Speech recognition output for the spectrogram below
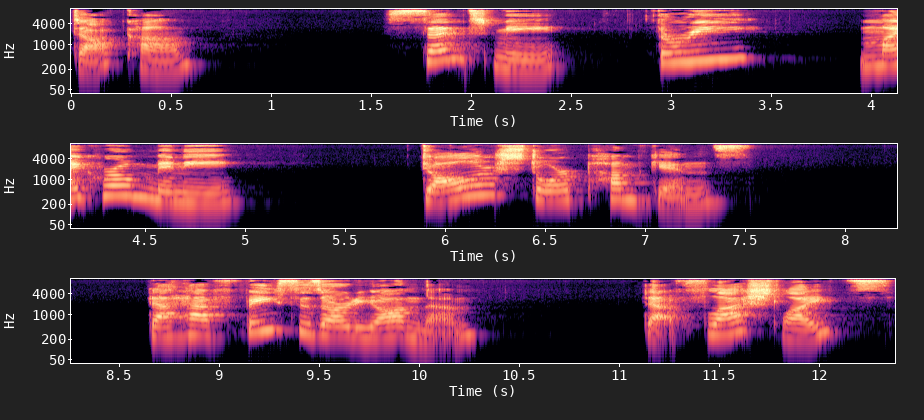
dot com, sent me three micro mini dollar store pumpkins that have faces already on them, that flash lights,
